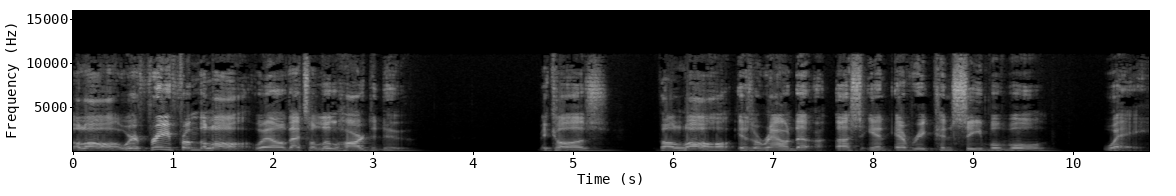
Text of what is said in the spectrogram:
the law. We're free from the law. Well, that's a little hard to do because the law is around us in every conceivable way.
